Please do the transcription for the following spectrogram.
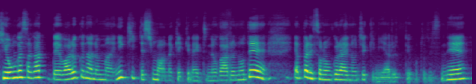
気温が下がって悪くなる前に切ってしまわなきゃいけないっていうのがあるのでやっぱりそのぐらいの時期にやるっていうことですね。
